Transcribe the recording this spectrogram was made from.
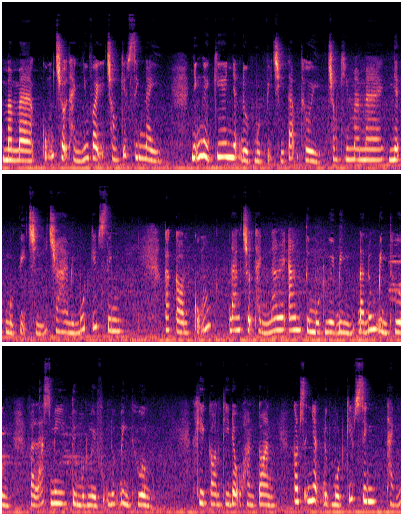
Mà mà cũng trở thành như vậy trong kiếp sinh này. Những người kia nhận được một vị trí tạm thời, trong khi mama nhận một vị trí cho 21 kiếp sinh. Các con cũng đang trở thành Narayan từ một người bình đàn ông bình thường và Lasmi từ một người phụ nữ bình thường. Khi con thi đậu hoàn toàn, con sẽ nhận được một kiếp sinh thánh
